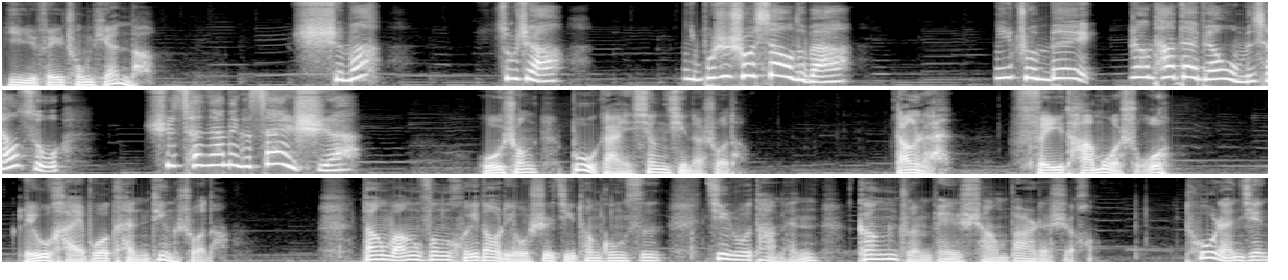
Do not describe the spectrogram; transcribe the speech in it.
一飞冲天的。”什么？组长，你不是说笑的吧？你准备让他代表我们小组？是参加那个赛事，无双不敢相信的说道：“当然，非他莫属。”刘海波肯定说道。当王峰回到柳氏集团公司，进入大门，刚准备上班的时候，突然间，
